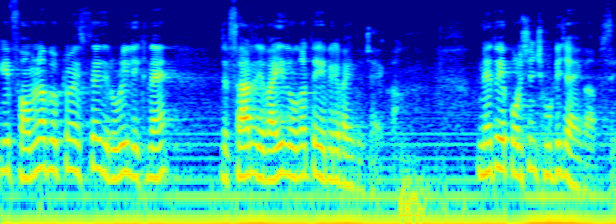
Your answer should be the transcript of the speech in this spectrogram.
ये फॉर्मूला बुक में इसलिए ज़रूरी लिखना है, जब सारा रिवाइज होगा तो ये भी रिवाइज हो जाएगा। नहीं तो ये पोर्शन छूट ही जाएगा आपसे।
